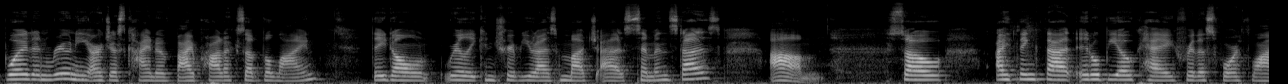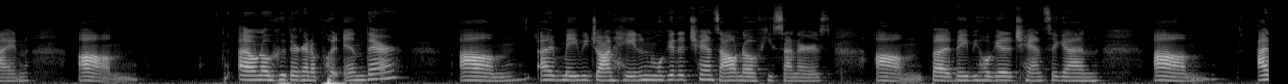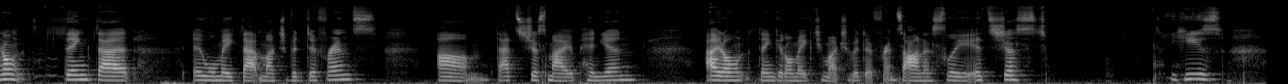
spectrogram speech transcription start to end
Wood and Rooney are just kind of byproducts of the line. They don't really contribute as much as Simmonds does. Um, so I think that it'll be okay for this fourth line. Um, I don't know who they're going to put in there. Um, I, maybe John Hayden will get a chance. I don't know if he centers. Um, but maybe he'll get a chance again. Um, I don't think that it will make that much of a difference. Um, that's just my opinion. I don't think it'll make too much of a difference, honestly. It's just he's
